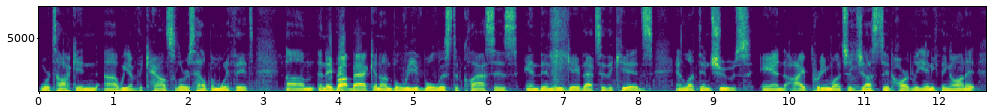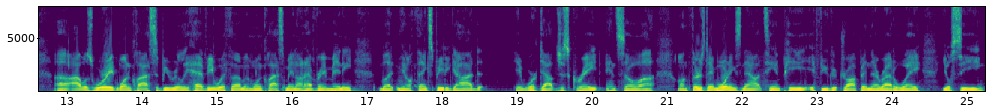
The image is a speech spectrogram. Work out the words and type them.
we're talking, uh, we have the counselors help them with it. Um, and they brought back an unbelievable list of classes. And then we gave that to the kids and let them choose. And I pretty much adjusted hardly anything on it. Uh, I was worried one class would be really heavy with them and one class may not have very many. But, you know, thanks be to God, it worked out just great. And so uh, on Thursday mornings now at TMP, if you drop in there right away, you'll see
